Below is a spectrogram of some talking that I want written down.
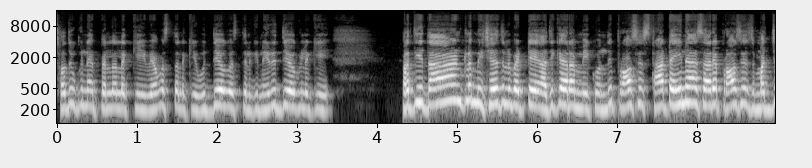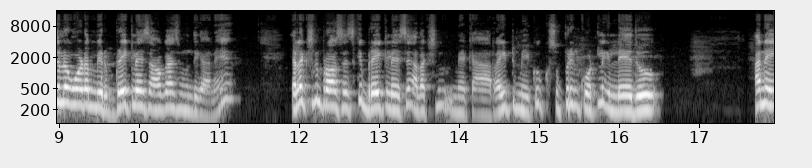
చదువుకునే పిల్లలకి వ్యవస్థలకి ఉద్యోగస్తులకి నిరుద్యోగులకి ప్రతి దాంట్లో మీ చేతులు పెట్టే అధికారం మీకు ఉంది ప్రాసెస్ స్టార్ట్ అయినా సరే ప్రాసెస్ మధ్యలో కూడా మీరు బ్రేక్ వేసే అవకాశం ఉంది కానీ ఎలక్షన్ ప్రాసెస్కి బ్రేక్ వేసే ఎలక్షన్ మీకు ఆ రైట్ మీకు సుప్రీంకోర్టులకి లేదు అని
